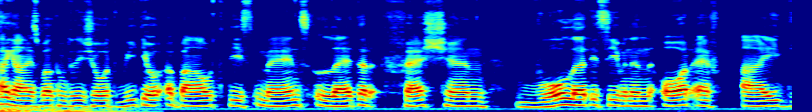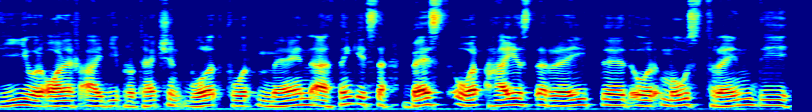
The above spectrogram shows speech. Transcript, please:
Hi guys, welcome to this short video about this men's leather fashion wallet. It's even an RFID or RFID protection wallet for men. I think it's the best or highest rated or most trendy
